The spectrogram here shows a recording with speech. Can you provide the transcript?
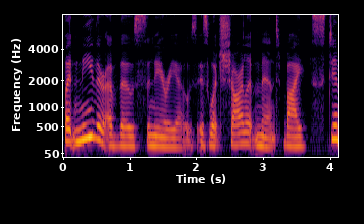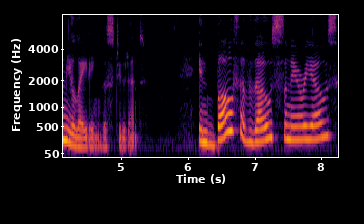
But neither of those scenarios is what Charlotte meant by stimulating the student. In both of those scenarios,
